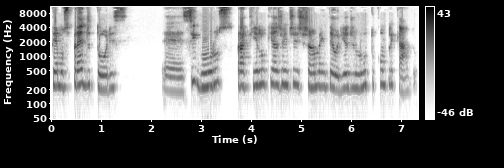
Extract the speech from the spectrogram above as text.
temos preditores é, seguros para aquilo que a gente chama, em teoria, de luto complicado.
